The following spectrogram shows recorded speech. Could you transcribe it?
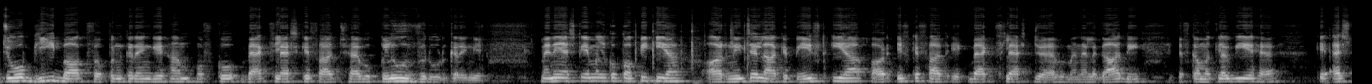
जो भी बॉक्स ओपन करेंगे, हम उसको बैक फ्लैश के साथ जो है वो क्लोज ज़रूर करेंगे। मैंने एच को कॉपी किया और नीचे ला के पेस्ट किया और इसके साथ एक बैक फ्लैश जो है वो मैंने लगा दी। इसका मतलब ये है कि एच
